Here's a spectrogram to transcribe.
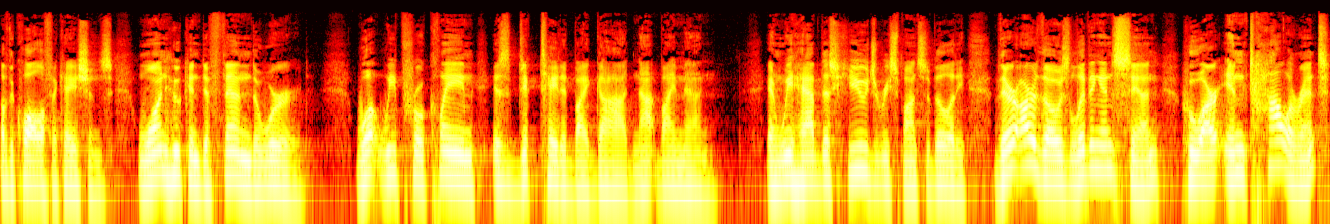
of the qualifications one who can defend the word. What we proclaim is dictated by God, not by men. And we have this huge responsibility. There are those living in sin who are intolerant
